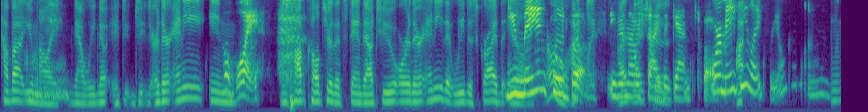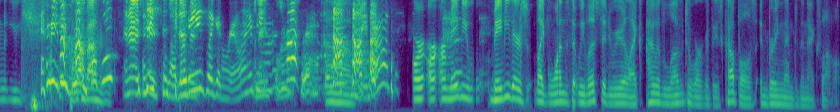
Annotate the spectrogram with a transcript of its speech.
How about you, Oh, Molly? man. Now we know. Are there any in, Oh boy. in pop culture that stand out to you, or are there any that we describe that you may like, include "Oh, books, like- even I'd though like Shy's to-" against books. Or maybe like real good ones. No, no, you- maybe real couples. And I Any since, since celebrities, like in real life, you wanna do that? Um, Say that? Or, or or maybe maybe there's like ones that we listed where you're like, I would love to work with these couples and bring them to the next level.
